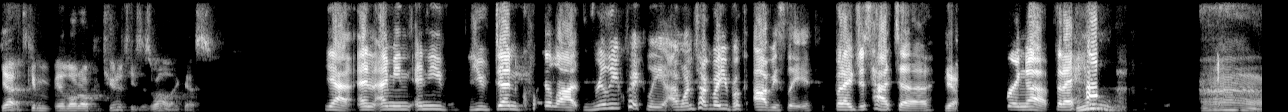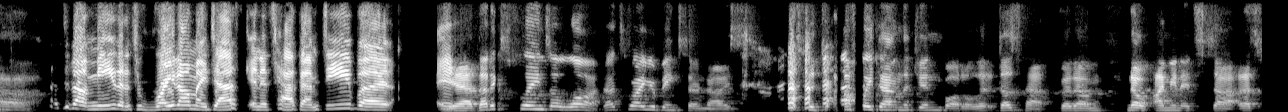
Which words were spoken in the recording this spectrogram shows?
yeah, it's given me a lot of opportunities as well. I guess. Yeah, and I mean, and you've you've done quite a lot. Really quickly, I want to talk about your book, obviously, but I just had to yeah bring up that I have. Ah. That's about me. That it's right on my desk and it's half empty, but it, yeah, that explains a lot. That's why you're being so nice the, halfway down the gin bottle, it does that. But um, no, I mean it's uh, that's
